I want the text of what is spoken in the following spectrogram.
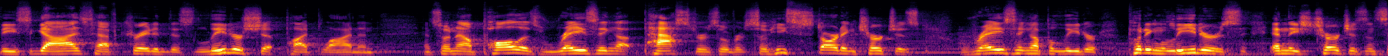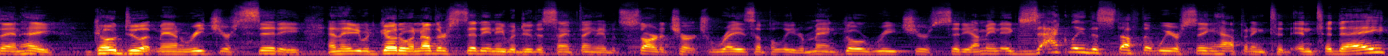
these guys have created this leadership pipeline and and so now Paul is raising up pastors over. So he's starting churches, raising up a leader, putting leaders in these churches and saying, hey, go do it, man, reach your city. And then he would go to another city and he would do the same thing. They would start a church, raise up a leader. Man, go reach your city. I mean, exactly the stuff that we are seeing happening to, in today,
